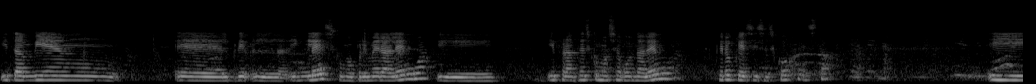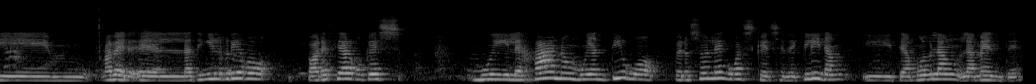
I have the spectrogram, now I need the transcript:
y también el, inglés como primera lengua y, y francés como segunda lengua. Creo que si se escoge esta. Y, a ver, el latín y el griego parece algo que es muy lejano, muy antiguo, pero son lenguas que se declinan y te amueblan la mente.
